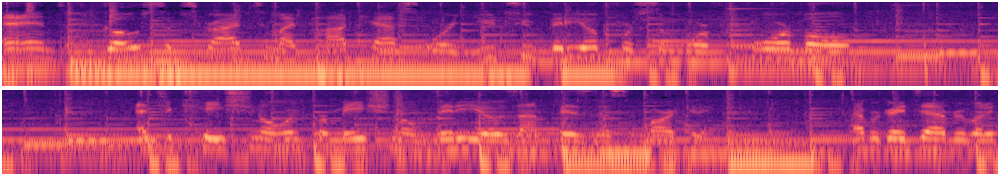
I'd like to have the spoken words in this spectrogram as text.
and go subscribe to my podcast or YouTube video for some more formal educational, informational videos on business and marketing. Have a great day, everybody.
